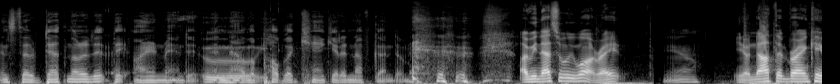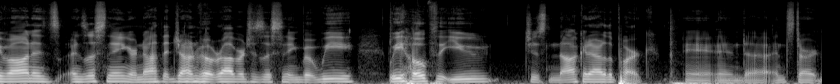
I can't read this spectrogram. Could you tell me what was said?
instead of Death Noted it. They Iron Manned it, and now the public can't get enough Gundam. I mean, that's what we want, right? yeah. You know, not that Brian K. Vaughan is, is listening or not that John Vogt Roberts is listening, but we we hope that you just knock it out of the park and and, uh, and start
